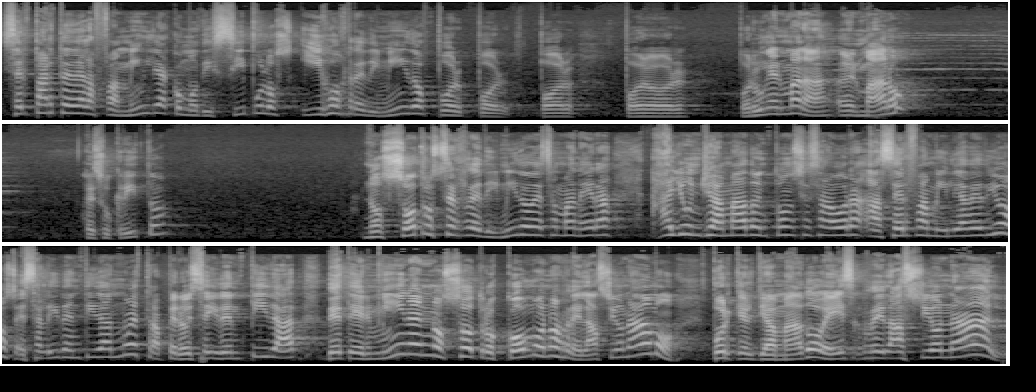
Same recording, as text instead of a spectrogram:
Ser parte de la familia como discípulos, hijos redimidos por, por, por, por, por un hermana, hermano, Jesucristo, nosotros ser redimidos de esa manera, hay un llamado entonces ahora a ser familia de Dios. Esa es la identidad nuestra, pero esa identidad determina en nosotros cómo nos relacionamos, porque el llamado es relacional.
